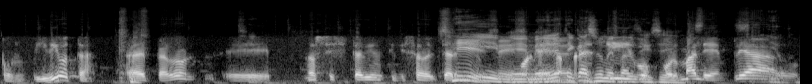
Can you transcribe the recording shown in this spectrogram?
por idiota. A ver, perdón, eh, no sé si está bien utilizado el término. Sí, sí, Por en este caso me parece. Por mal empleado,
